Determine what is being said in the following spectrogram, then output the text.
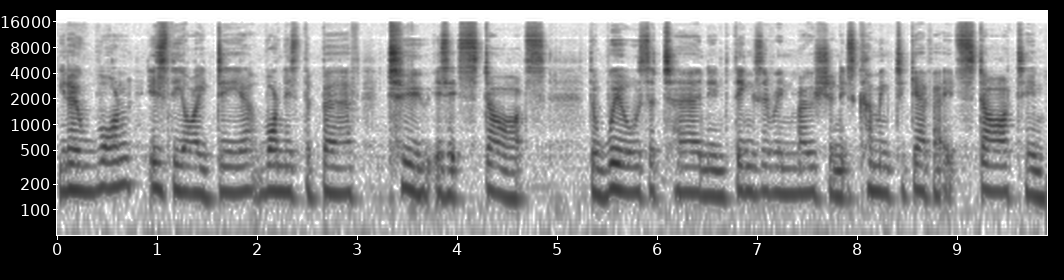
You know, one is the idea, one is the birth, two is it starts the wheels are turning, things are in motion, it's coming together, it's starting.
